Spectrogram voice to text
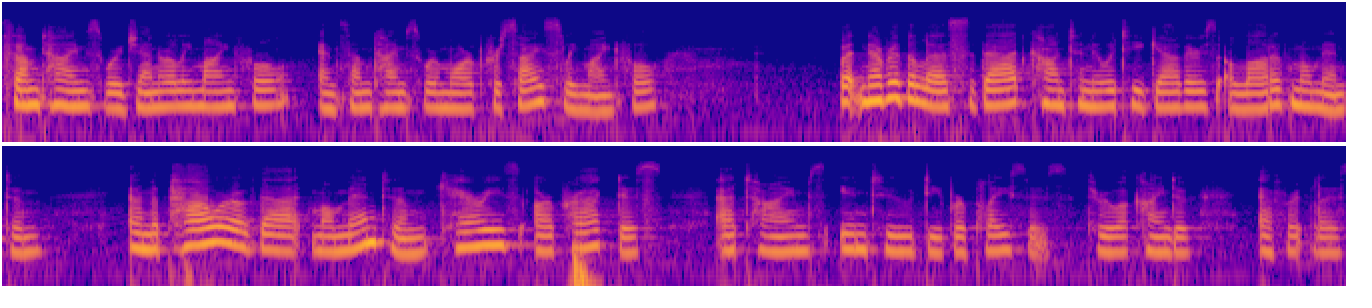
Sometimes we're generally mindful, and sometimes we're more precisely mindful but nevertheless, that continuity gathers a lot of momentum, and the power of that momentum carries our practice at times into deeper places through a kind of effortless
